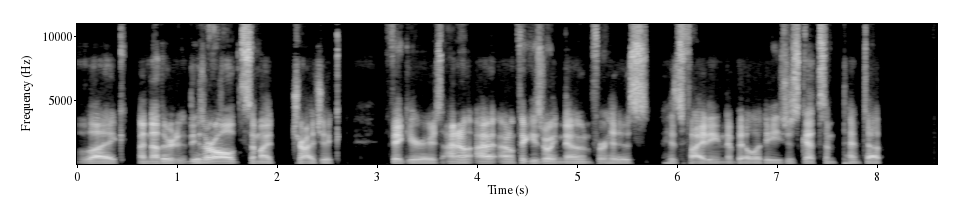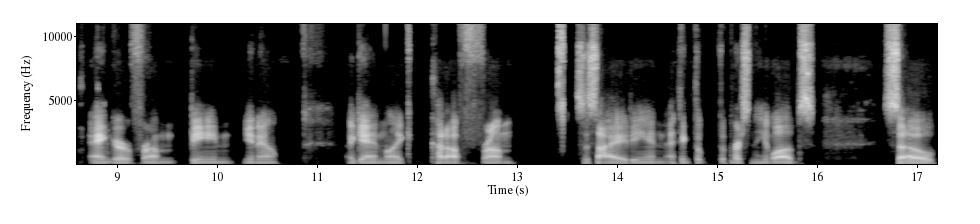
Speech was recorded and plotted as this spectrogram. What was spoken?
like another. These are all semi-tragic figures. I don't, I, I don't think he's really known for his his fighting ability. He's just got some pent up anger from being, you know, again, like cut off from society and I think the the person he loves. So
